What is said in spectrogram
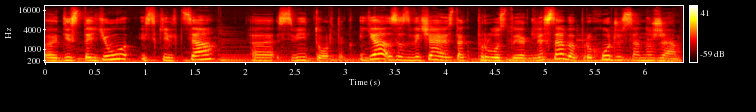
Е, дістаю із кільця е, свій тортик. Я зазвичай ось так просто, як для себе, проходжуся ножем.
